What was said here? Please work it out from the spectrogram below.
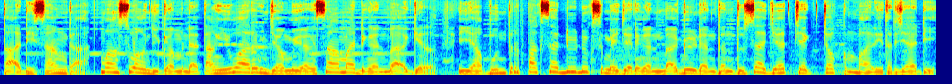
Tak disangka, Mas Wang juga mendatangi warung jamu yang sama dengan Mbak Gil. Ia pun terpaksa duduk semeja dengan Mbak Gil dan tentu saja cekcok kembali terjadi.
